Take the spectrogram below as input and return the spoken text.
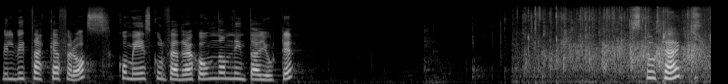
vill vi tacka för oss. Gå med i Skolfederation om ni inte har gjort det. Stort tack.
